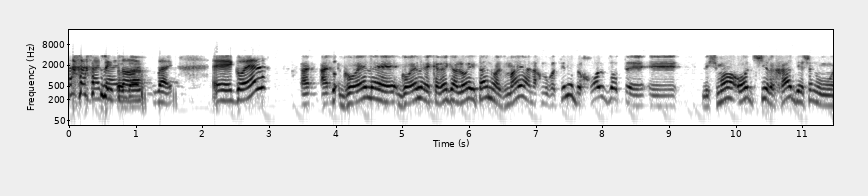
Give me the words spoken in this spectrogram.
להתראות, ביי. אה, גואל? אה, גואל, גואל כרגע לא איתנו, אז מאיה, אנחנו רצינו בכל זאת לשמוע עוד שיר אחד, יש לנו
